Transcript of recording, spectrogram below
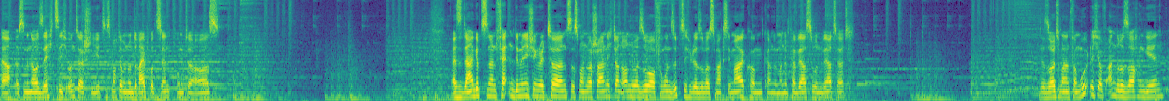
Ja, das sind genau 60 Unterschied. Das macht aber nur 3 Prozentpunkte aus. Also da gibt es einen fetten Diminishing Returns, dass man wahrscheinlich dann auch nur so auf 75 oder sowas maximal kommen kann, wenn man einen pervers hohen Wert hat. Da sollte man dann vermutlich auf andere Sachen gehen.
